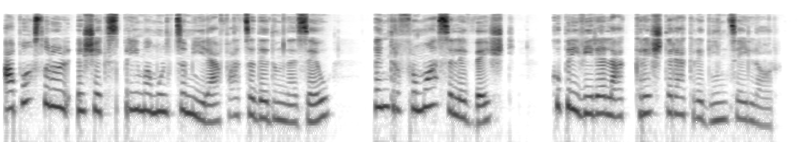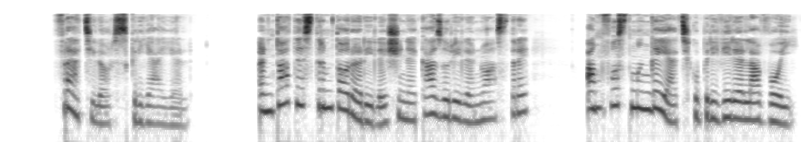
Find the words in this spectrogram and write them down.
apostolul își exprimă mulțumirea față de Dumnezeu pentru frumoasele vești cu privire la creșterea credinței lor. Fraților, scria el, în toate strâmtorările și necazurile noastre am fost mângâiați cu privire la voi,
